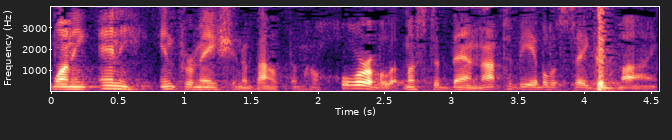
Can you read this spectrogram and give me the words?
wanting any information about them. How horrible it must have been not to be able to say goodbye.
